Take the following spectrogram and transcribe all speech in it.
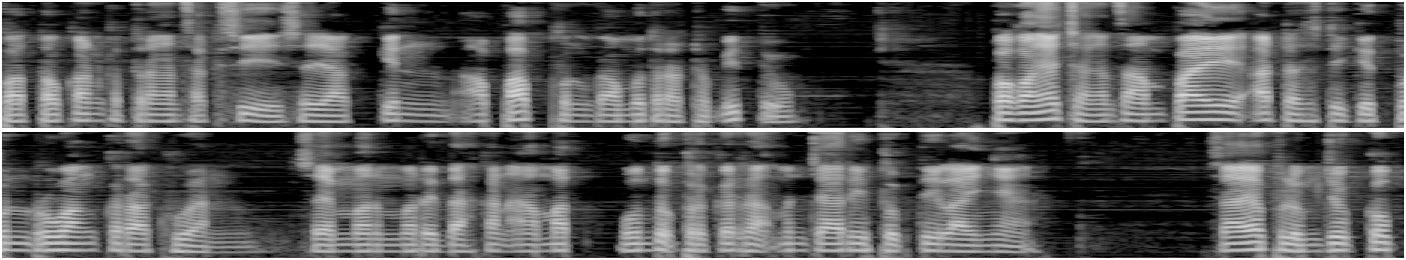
patokan keterangan saksi. Saya yakin apa pun kamu terhadap itu. Pokoknya jangan sampai ada sedikit pun ruang keraguan. Saya memerintahkan Ahmad untuk bergerak mencari bukti lainnya. Saya belum cukup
